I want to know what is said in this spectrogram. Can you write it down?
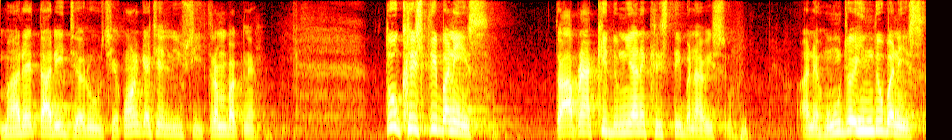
મારે તારી જરૂર છે. કોણ કહે છે લ્યુસી ત્રંબકને તું ખ્રિસ્તી બનીશ, તો આપણે આખી દુનિયાને ખ્રિસ્તી બનાવીશું. અને હું જો હિન્દુ બનીશ,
